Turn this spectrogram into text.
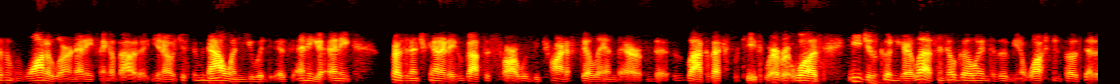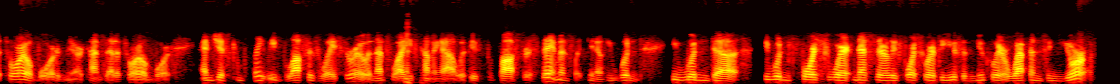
doesn't want to learn anything about it. You know, just now when you would, as any any presidential candidate who got this far would be trying to fill in their the lack of expertise wherever it was. He just couldn't care less, and he'll go into the you know Washington Post editorial board and the New York Times editorial board and just completely bluff his way through, and that's why he's coming out with these preposterous statements like you know he wouldn't he wouldn't uh, he wouldn't forswear necessarily forswear the use of nuclear weapons in Europe.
